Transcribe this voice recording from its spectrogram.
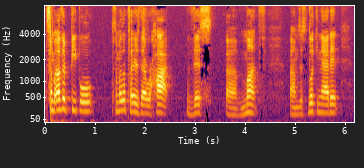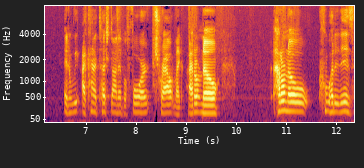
some other people, some other players that were hot this uh, month. Um, just looking at it, and we, I kind of touched on it before. Trout, like I don't know, I don't know what it is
